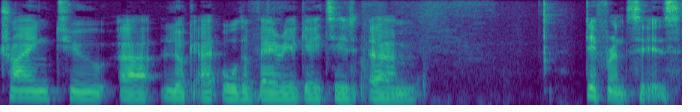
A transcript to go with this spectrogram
trying to uh, look at all the variegated um, differences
